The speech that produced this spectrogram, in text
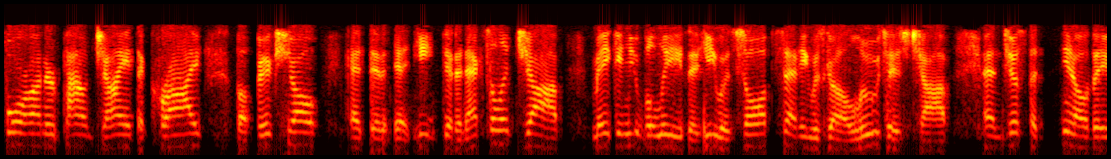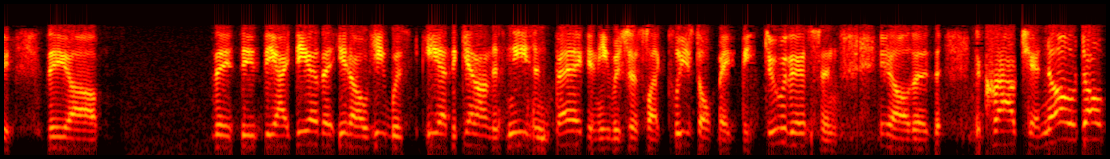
400 pound giant to cry, but Big Show had did, he did an excellent job making you believe that he was so upset he was going to lose his job, and just the you know the the uh, the the the idea that you know he was he had to get on his knees and beg and he was just like please don't make me do this and you know the the, the crowd chant no don't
